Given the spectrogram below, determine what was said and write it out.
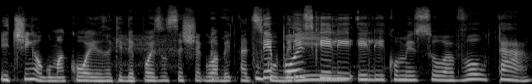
E tinha alguma coisa que depois você chegou a, descobrir? Depois que ele, ele começou a voltar,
